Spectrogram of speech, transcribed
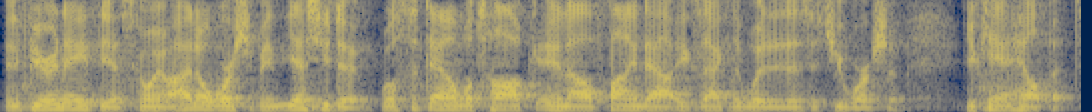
And if you're an atheist going, I don't worship anything, yes, you do. We'll sit down, we'll talk, and I'll find out exactly what it is that you worship. You can't help it.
